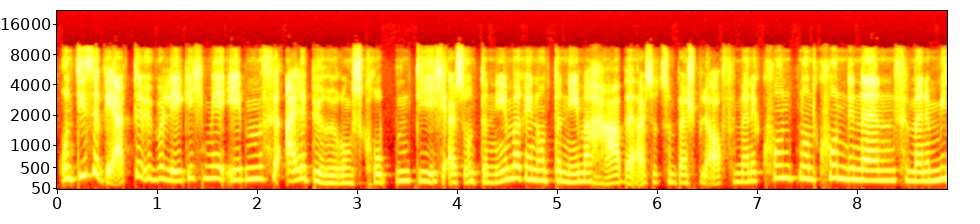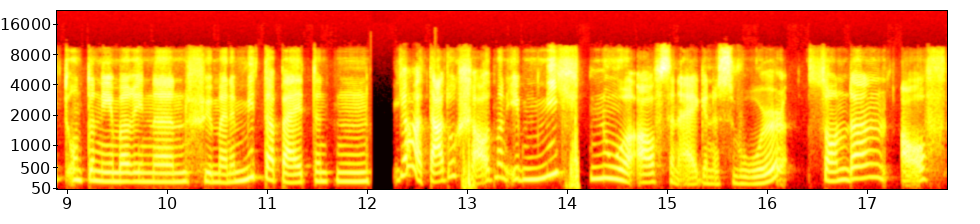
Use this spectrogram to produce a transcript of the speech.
Und diese Werte überlege ich mir eben für alle Berührungsgruppen, die ich als Unternehmerin, Unternehmer habe. Also zum Beispiel auch für meine Kunden und Kundinnen, für meine Mitunternehmerinnen, für meine Mitarbeitenden. Ja, dadurch schaut man eben nicht nur auf sein eigenes Wohl, sondern auf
